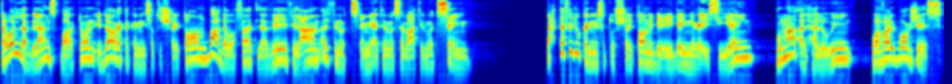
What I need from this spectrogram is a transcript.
تولى بلانش بارتون إدارة كنيسة الشيطان بعد وفاة لافي في العام 1997. تحتفل كنيسة الشيطان بعيدين رئيسيين هما الهالوين وفالبورجيس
